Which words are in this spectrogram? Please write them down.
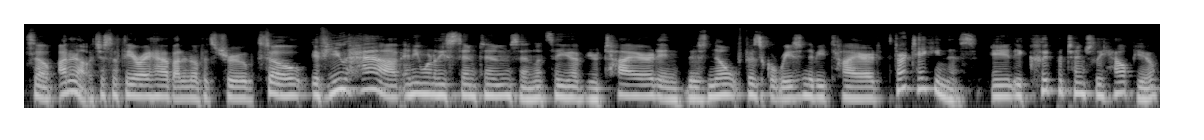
So I don't know. It's just a theory I have. I don't know if it's true. So if you have any one of these symptoms, and let's say you have you're tired and there's no physical reason to be tired, start taking this, and it could potentially help you.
